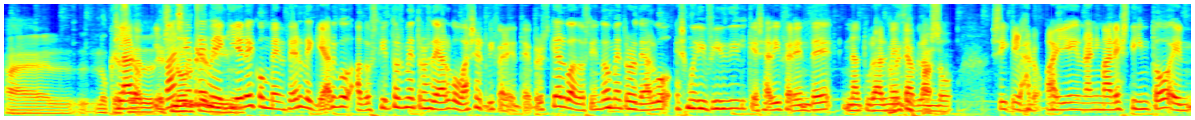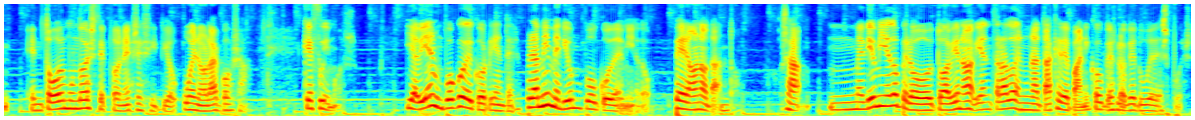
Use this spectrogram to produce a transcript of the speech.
al- lo que Claro, es el Iván siempre me quiere convencer de que algo a 200 metros de algo va a ser diferente, pero es que algo a 200 metros de algo es muy difícil que sea diferente naturalmente hablando. Sí, claro, hay un animal extinto en, en todo el mundo excepto en ese sitio. Bueno, la cosa, que fuimos y habían un poco de corrientes, pero a mí me dio un poco de miedo, pero no tanto. O sea, me dio miedo, pero todavía no había entrado en un ataque de pánico, que es lo que tuve después.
